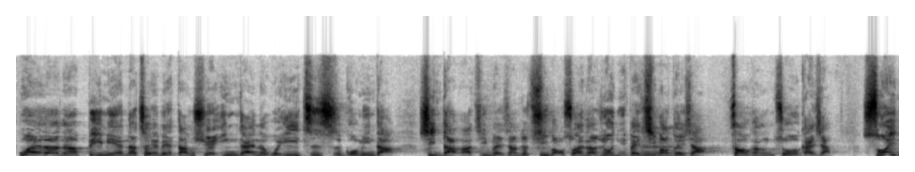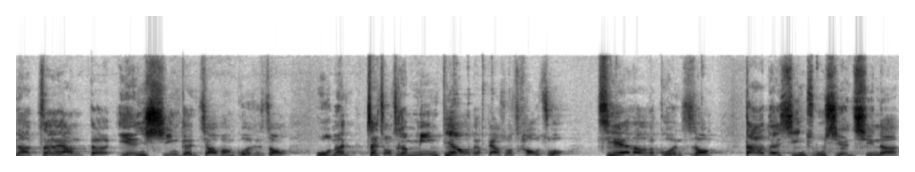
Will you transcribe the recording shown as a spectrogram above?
为了呢避免呢陈水扁当选，应该呢唯一支持国民党新党啊，基本上就弃保算了。如果你被弃保对象，赵康你作何感想？所以呢这样的言行跟交锋过程中，我们再从这个民调的不要说操作揭露的过程之中，大家对新主选情呢，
